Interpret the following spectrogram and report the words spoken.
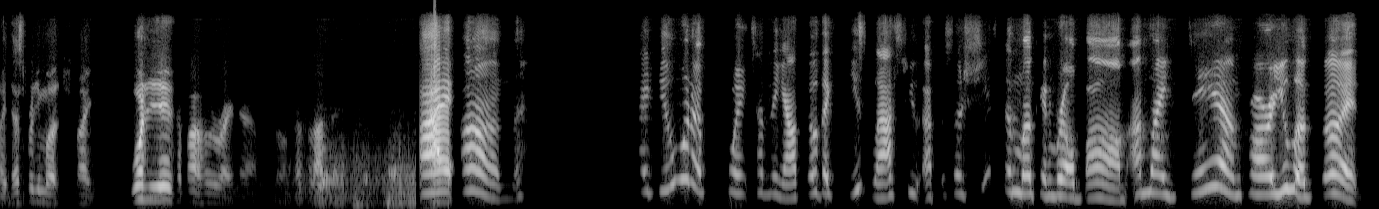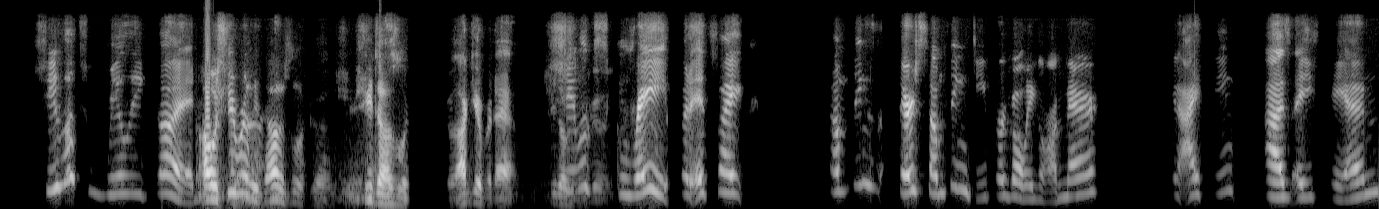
Like that's pretty much like what it is about her right now. So that's what I think. I um I do want to point something out though. Like these last few episodes, she's been looking real bomb. I'm like, damn, Cara, you look good. She looks really good. Oh, she really does look good. She, she does look good. I give her that. She, she looks good. great, but it's like something's there's something deeper going on there. And I think as a fan,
